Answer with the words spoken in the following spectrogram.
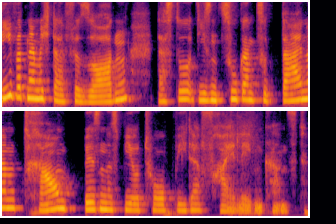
Die wird nämlich dafür sorgen, dass du diesen Zugang zu deinem Traum-Business-Biotop wieder freilegen kannst.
